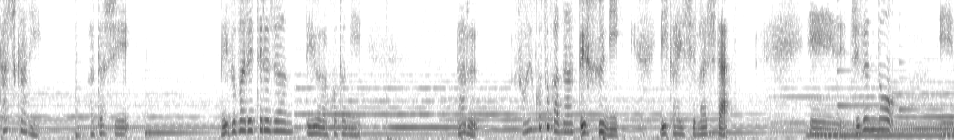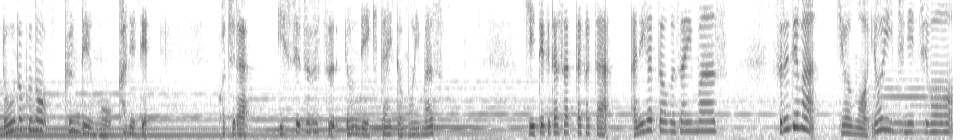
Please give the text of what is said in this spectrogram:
確かに私恵まれてるじゃんっていうようなことになる。そういうことかなというふうに 理解しました、えー、自分の、えー、朗読の訓練を兼ねてこちら一節ずつ読んでいきたいと思います。聞いてくださった方ありがとうございます。それでは今日も良い一日を。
